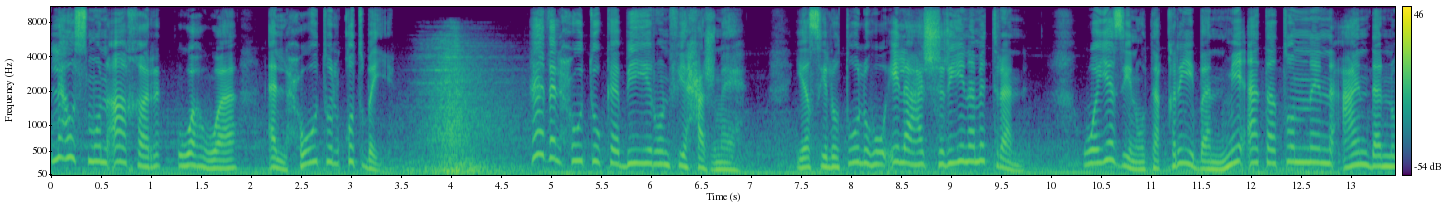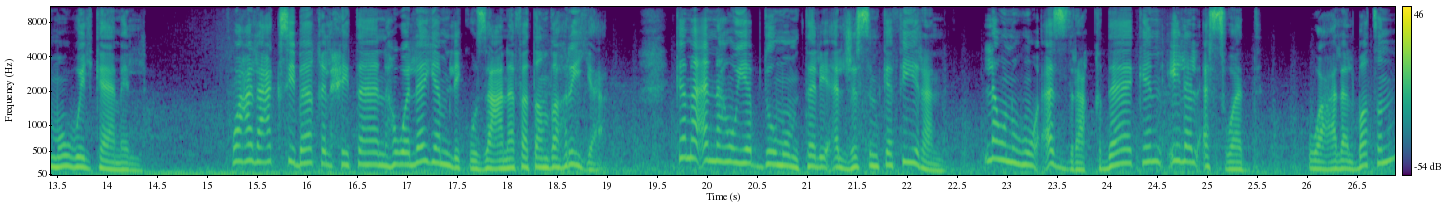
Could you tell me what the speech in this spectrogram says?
له اسم آخر وهو الحوت القطبي. هذا الحوت كبير في حجمه يصل طوله إلى عشرين متراً ويزن تقريباً مئة طن عند النمو الكامل. وعلى عكس باقي الحيتان هو لا يملك زعنفة ظهرية كما أنه يبدو ممتلئ الجسم كثيراً لونه أزرق داكن إلى الأسود. وعلى البطن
